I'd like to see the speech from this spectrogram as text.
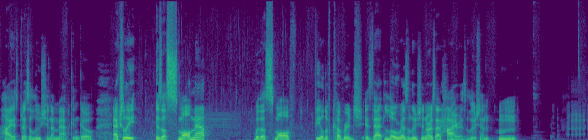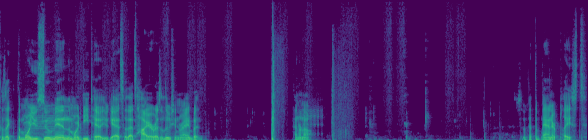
highest resolution a map can go. Actually, is a small map with a small field of coverage, is that low resolution or is that high resolution? Hmm. Because like the more you zoom in, the more detail you get, so that's higher resolution, right? But I don't know. So we got the banner placed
